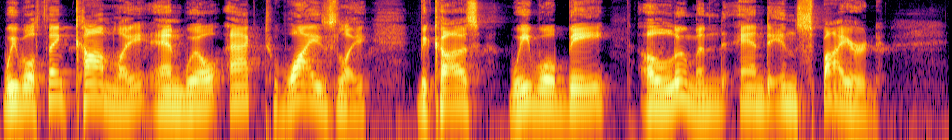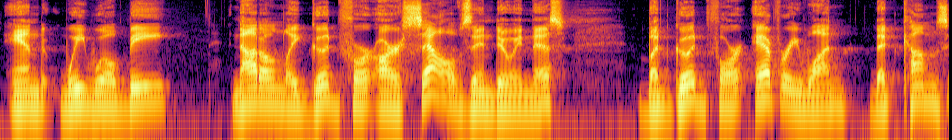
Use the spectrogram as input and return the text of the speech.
We will think calmly and will act wisely because we will be illumined and inspired, and we will be not only good for ourselves in doing this, but good for everyone that comes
